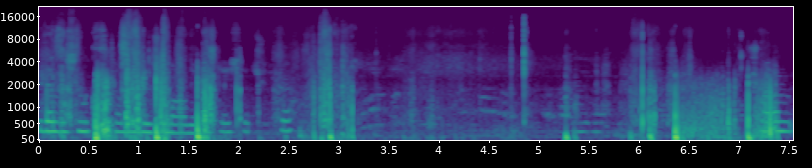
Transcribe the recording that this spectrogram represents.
Biraz ışını kısacağım. Gözüm ağlıyor arkadaşlar çünkü. Şu an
